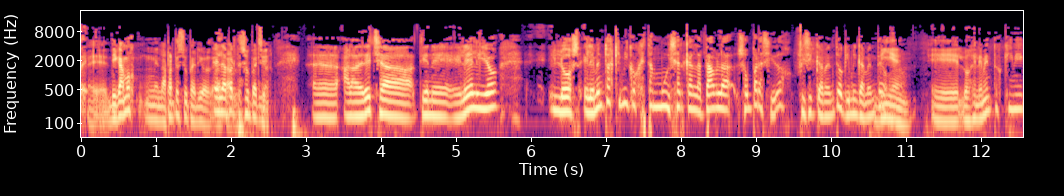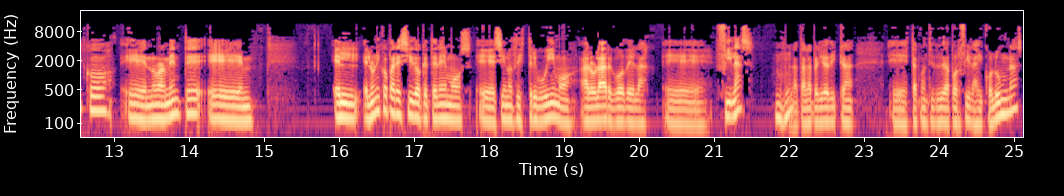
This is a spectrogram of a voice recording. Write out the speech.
Eh, digamos en la parte superior. de En la tabla. parte superior. Sí. Eh, a la derecha tiene el helio. ¿Los elementos químicos que están muy cerca en la tabla son parecidos físicamente o químicamente? Bien, eh, los elementos químicos eh, normalmente eh, el, el único parecido que tenemos eh, si nos distribuimos a lo largo de las eh, filas, la tabla periódica eh, está constituida por filas y columnas,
